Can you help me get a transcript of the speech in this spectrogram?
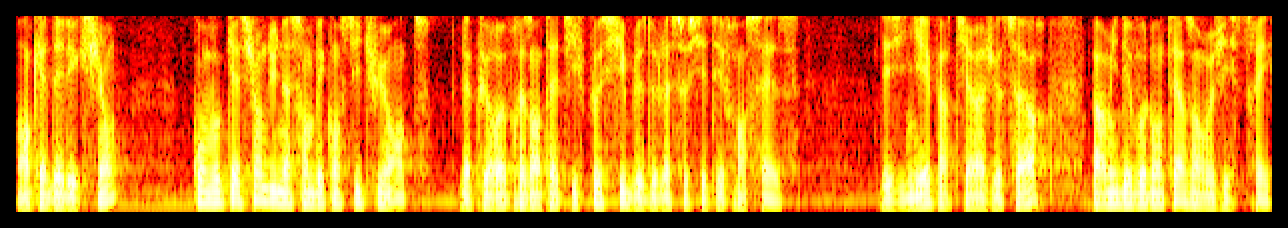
En cas d'élection, convocation d'une assemblée constituante, la plus représentative possible de la société française, désignée par tirage au sort parmi des volontaires enregistrés,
